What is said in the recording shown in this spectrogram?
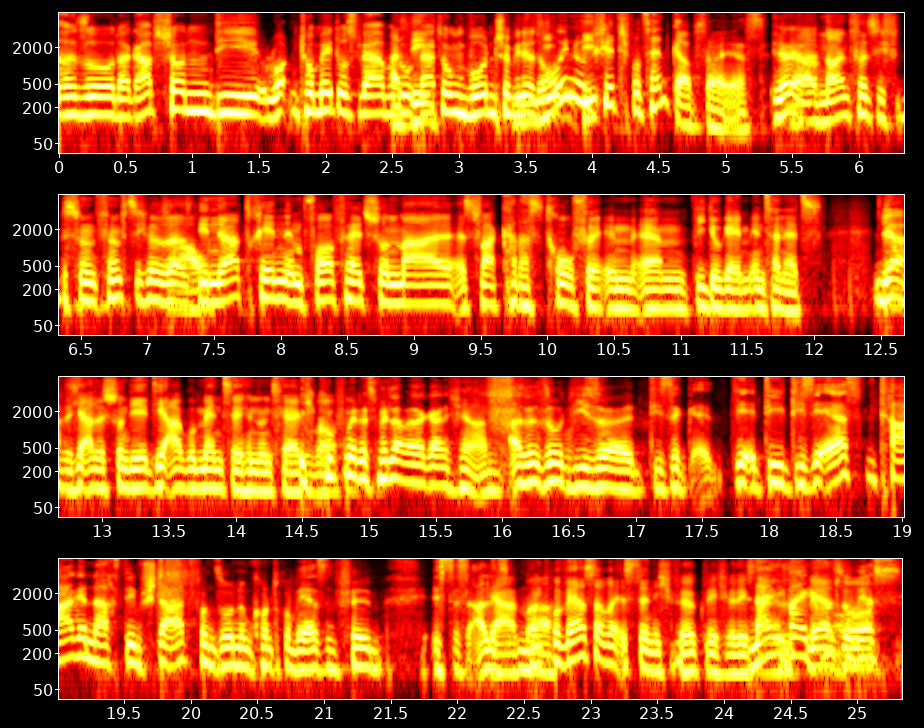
Also da gab's schon die Rotten Tomatoes Also die- Wertungen wurden schon wieder so. 49 Prozent gab es da erst. Ja, Ja, ja. 49 bis 55 oder so. Also Wow. die Nerd-Tränen im Vorfeld schon mal, es war Katastrophe im ähm, Videogame-Internet. Ja. Haben sich alles schon die, die Argumente hin und her Ich gucke mir das mittlerweile gar nicht mehr an. Also so diese, diese, die, die, diese ersten Tage nach dem Start von so einem kontroversen Film ist das alles Ja, immer. kontrovers, aber ist der nicht wirklich, würde ich sagen. Nein, ich meine kontrovers,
